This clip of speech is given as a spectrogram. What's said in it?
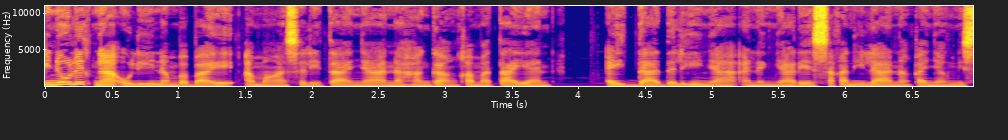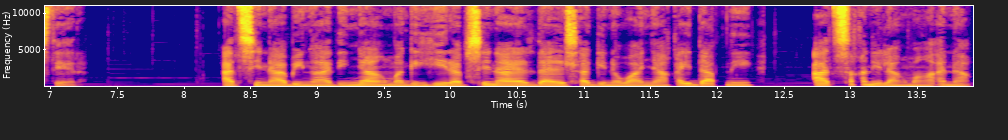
Inulit nga uli ng babae ang mga salita niya na hanggang kamatayan ay dadalhin niya ang nangyari sa kanila ng kanyang mister. At sinabi nga din niyang maghihirap si Nile dahil sa ginawa niya kay Daphne at sa kanilang mga anak.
